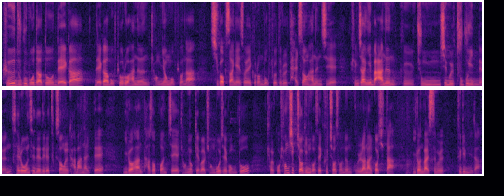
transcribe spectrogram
그 누구보다도 내가 내가 목표로 하는 경력 목표나 직업상에서의 그런 목표들을 달성하는지에 굉장히 많은 그 중심을 두고 있는 새로운 세대들의 특성을 감안할 때 이러한 다섯 번째 경력 개발 정보 제공도 결코 형식적인 것에 그쳐서는 곤란할 것이다. 이런 말씀을 드립니다.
